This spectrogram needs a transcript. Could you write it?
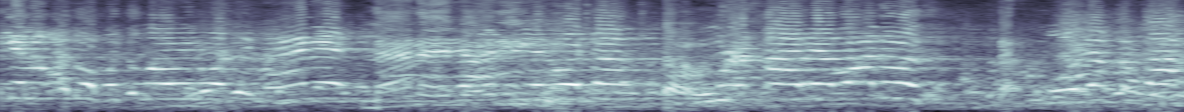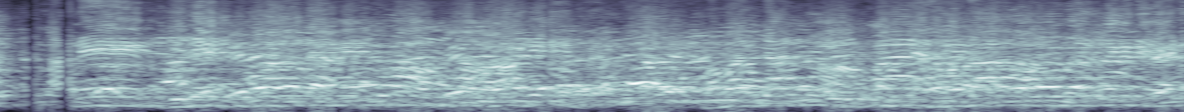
කියනවද ඔබතුමා වෙනුවට නෑනේ. නෑ නෑ ඒක හරි. මුරකාරය වාදවද? ඕන කතා. අනේ දිනේෂ් කුමාරට මෙතුමා මම දන්නවා මම හැමදාම වරුන් කරගෙන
